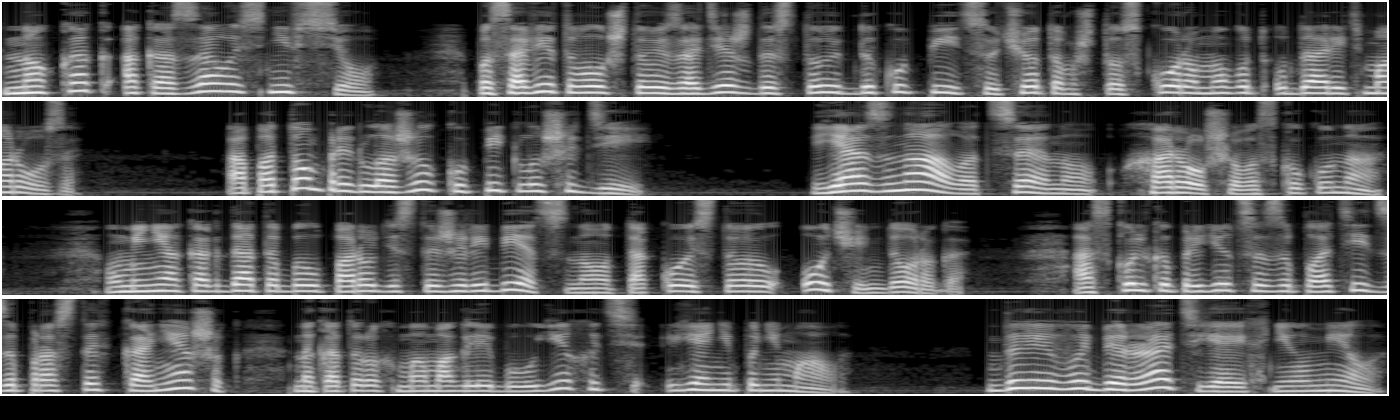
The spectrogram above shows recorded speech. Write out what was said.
но, как оказалось, не все. Посоветовал, что из одежды стоит докупить, с учетом, что скоро могут ударить морозы. А потом предложил купить лошадей. Я знала цену хорошего скакуна. У меня когда-то был породистый жеребец, но такой стоил очень дорого а сколько придется заплатить за простых коняшек, на которых мы могли бы уехать, я не понимала. Да и выбирать я их не умела.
